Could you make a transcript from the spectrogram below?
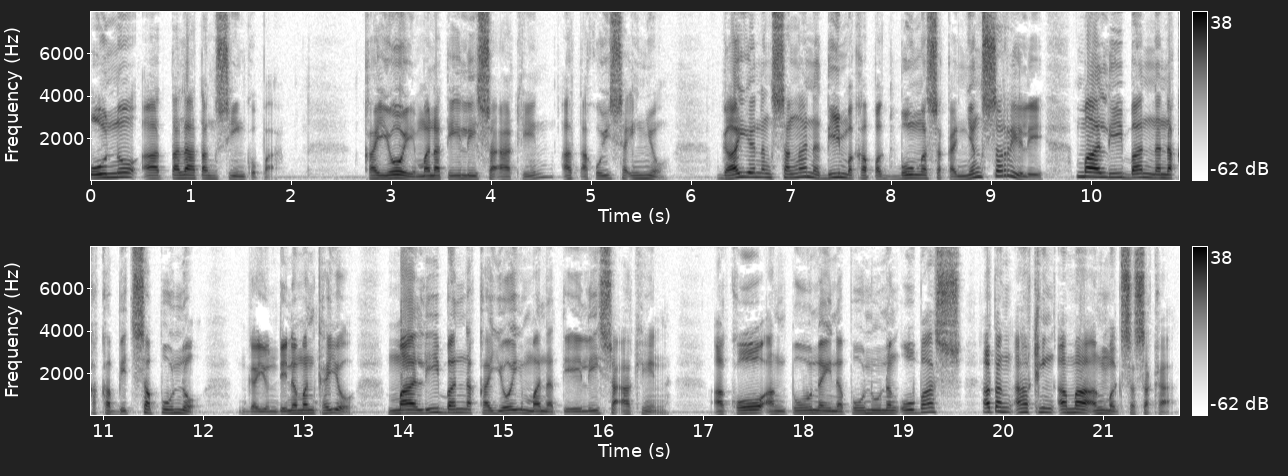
1 at talatang 5 pa. Kayo'y manatili sa akin at ako'y sa inyo, gaya ng sanga na di makapagbunga sa kanyang sarili maliban na nakakabit sa puno. Gayon din naman kayo, maliban na kayo'y manatili sa akin. Ako ang tunay na puno ng ubas at ang aking ama ang magsasaka.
